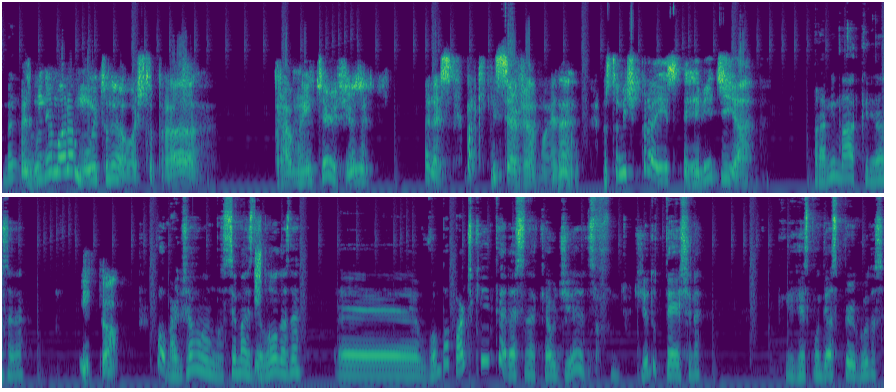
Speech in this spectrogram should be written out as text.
Mas não demora muito, né, eu acho, pra, pra mãe intervir, né? Aliás, pra que serve a mãe, né? Justamente pra isso, é remediar. Pra mimar a criança, né? Então, Bom, Mark, já vamos ser mais delongas, né? É, vamos pra parte que interessa, né? Que é o dia, o dia do teste, né? E responder as perguntas.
